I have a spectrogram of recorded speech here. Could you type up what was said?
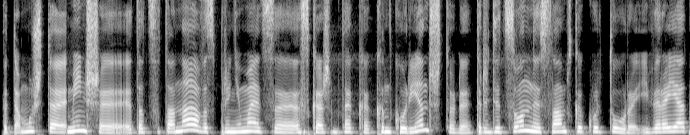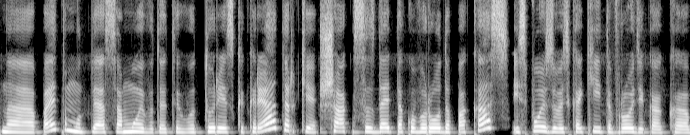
потому что меньше этот сатана воспринимается, скажем так, как конкурент, что ли, традиционной исламской культуры. И, вероятно, поэтому для самой вот этой вот турецкой креаторки шаг создать такого рода показ, использовать какие-то вроде как э,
